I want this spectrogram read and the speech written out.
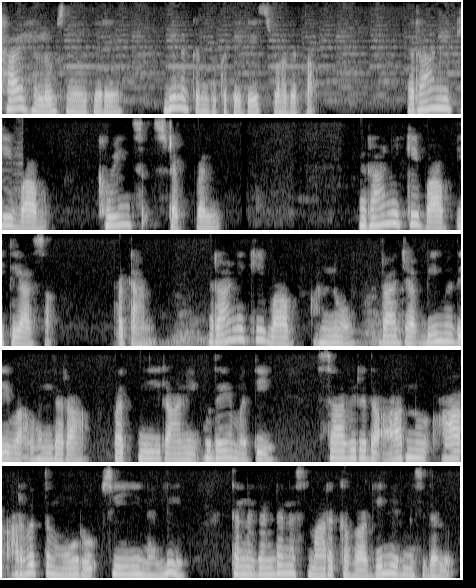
ಹಾಯ್, ಹಲೋ ಸ್ನೇಹಿತರೆ. ದಿನಕಂದು ಕತೆಗೆ ಸ್ವಾಗತ. ರಾಣಿ ಕಿ ವಾವ್, ಕ್ವೀನ್ಸ್ ಸ್ಟೆಪ್ವೆಲ್ ರಾಣಿ ಕಿ ವಾವ್ ಇತಿಹಾಸ, ಪಠಾನ್. ರಾಣಿ ಕಿ ವಾವ್ ಅನ್ನು ರಾಜ ಭೀಮದೇವ ಒಂದರ ಪತ್ನಿ ರಾಣಿ ಉದಯಮತಿ ಸಾವಿರದ ಆರುನೂ ಅರವತ್ತ ಮೂರು ಸಿಇನಲ್ಲಿ ತನ್ನ ಗಂಡನ ಸ್ಮಾರಕವಾಗಿ ನಿರ್ಮಿಸಿದಳು.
